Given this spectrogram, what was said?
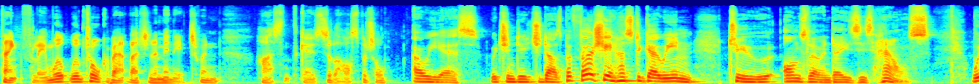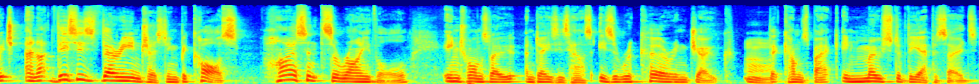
thankfully. And we'll, we'll talk about that in a minute when Hyacinth goes to the hospital. Oh yes, which indeed she does. But first, she has to go in to Onslow and Daisy's house, which and uh, this is very interesting because Hyacinth's arrival into Onslow and Daisy's house is a recurring joke that comes back in most of the episodes,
